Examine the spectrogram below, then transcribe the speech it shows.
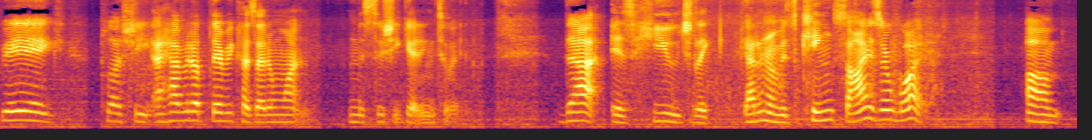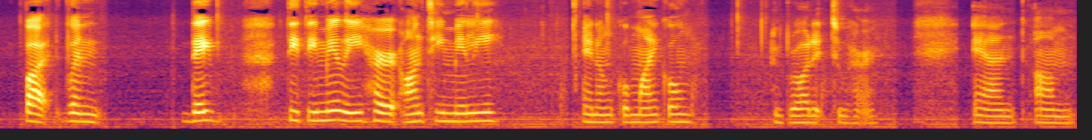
big plushie. I have it up there because I don't want Miss Sushi getting to it. That is huge. Like, I don't know if it's king size or what. Um, but when they, Titi Millie, her auntie Millie, and Uncle Michael brought it to her. And um,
